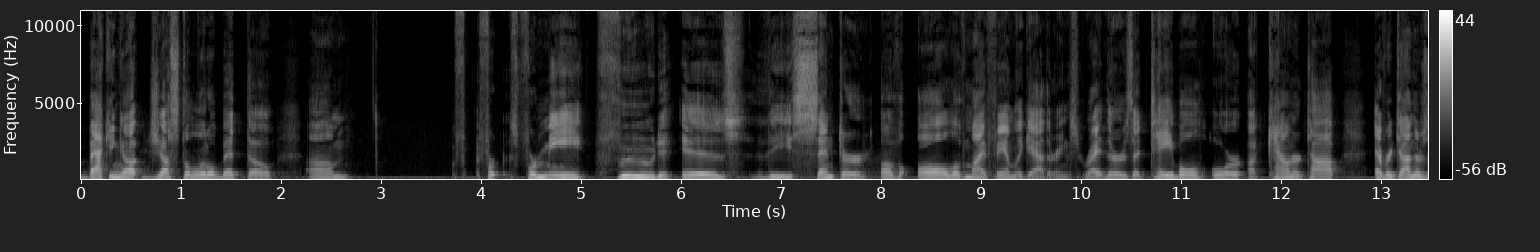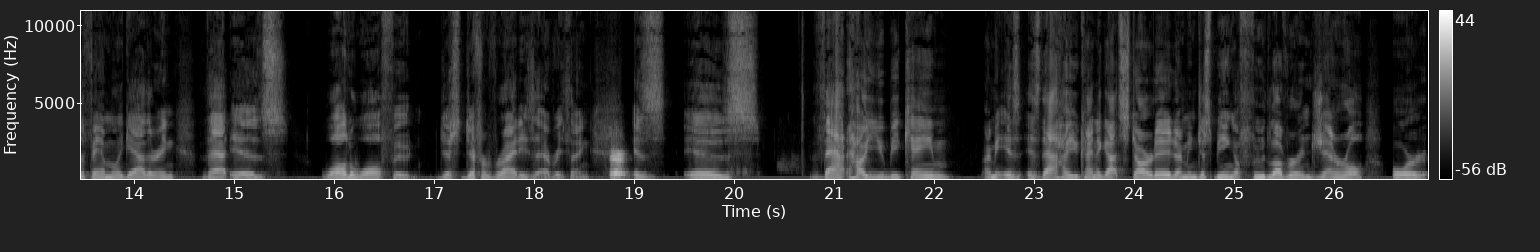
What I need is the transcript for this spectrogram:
backing up just a little bit though, um, for for me, food is the center of all of my family gatherings. Right, there's a table or a countertop every time there's a family gathering that is wall to wall food, just different varieties of everything. Sure. Is is that how you became I mean, is is that how you kind of got started? I mean, just being a food lover in general, or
